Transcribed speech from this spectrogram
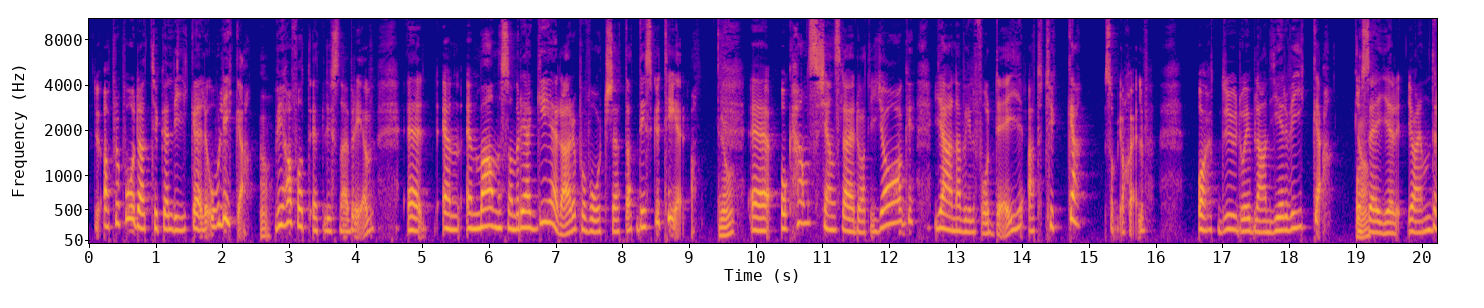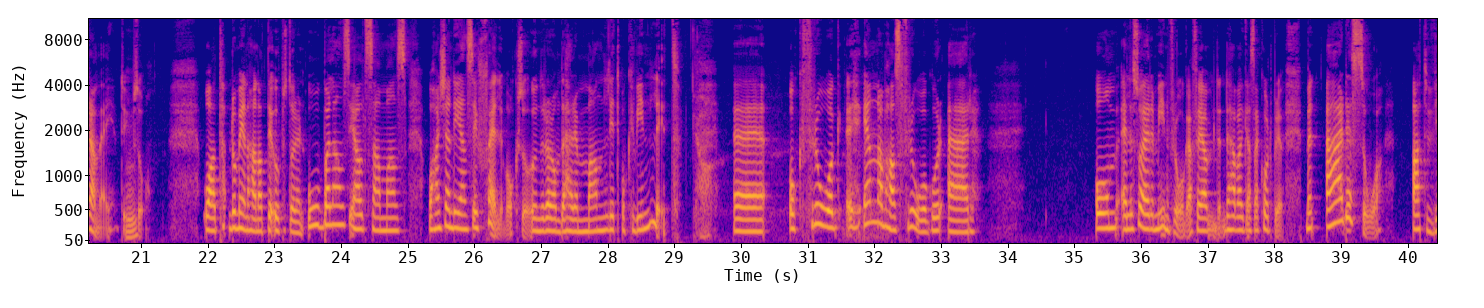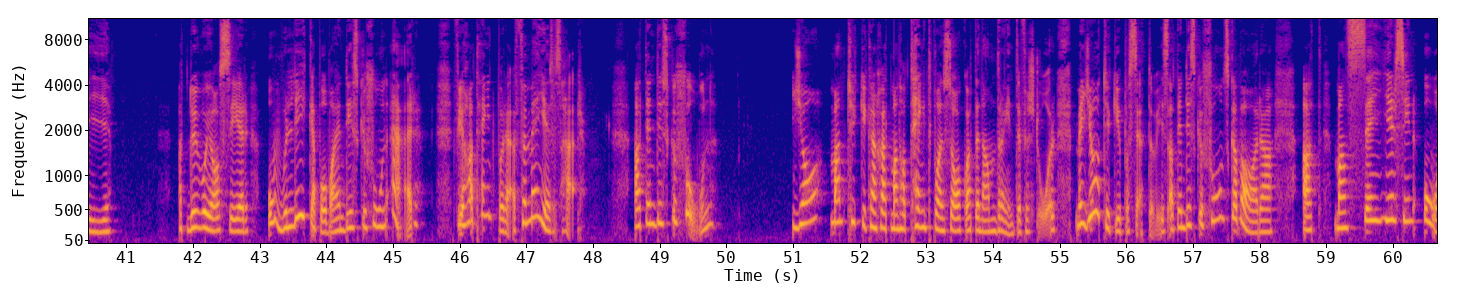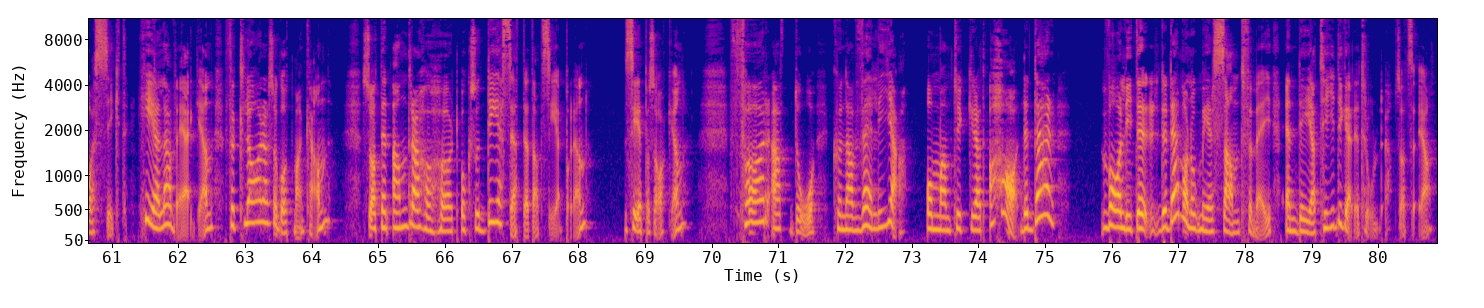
Du, apropå då att tycka lika eller olika. Ja. Vi har fått ett lyssnarbrev. Eh, en, en man som reagerar på vårt sätt att diskutera. Ja. Eh, och hans känsla är då att jag gärna vill få dig att tycka som jag själv. Och att du då ibland ger vika och Ja. säger jag ändrar mig, typ så. Och att, då menar han att det uppstår en obalans i allt sammans och han kände igen sig själv också, undrar om det här är manligt och kvinnligt. Eh, och fråg, eh, en av hans frågor är om, eller så är det min fråga, för jag, det här var ett ganska kort brev. Men är det så att vi, att du och jag ser olika på vad en diskussion är? För jag har tänkt på det här, för mig är det så här, att en diskussion, ja, man tycker kanske att man har tänkt på en sak och att den andra inte förstår. Men jag tycker ju på sätt och vis att en diskussion ska vara att man säger sin åsikt hela vägen, förklarar så gott man kan, så att den andra har hört också det sättet att se på den, se på saken. För att då kunna välja om man tycker att, aha, det där var lite, det där var nog mer sant för mig än det jag tidigare trodde, så att säga.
